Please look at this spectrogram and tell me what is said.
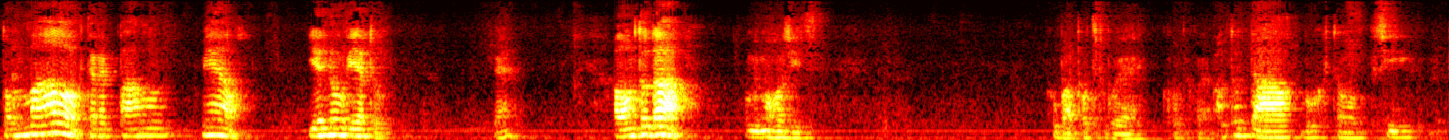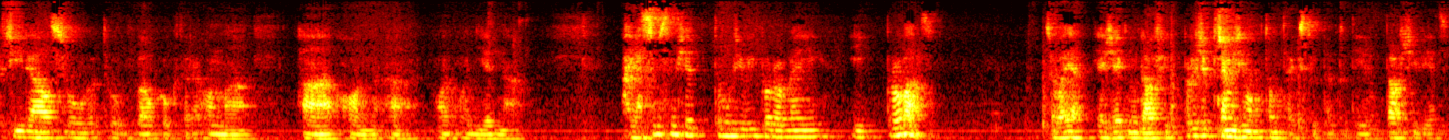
To málo, které Pavel měl. Jednu větu. Že? A on to dá. On by mohl říct, Kuba potřebuje A to dá, Bůh to při, přidal svou tu velkou, kterou on má a on, a on, on jedná. A já si myslím, že to může být podobné pro vás. Třeba já, já řeknu další, protože přemýšlím o tom textu, tento týden, další věc.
